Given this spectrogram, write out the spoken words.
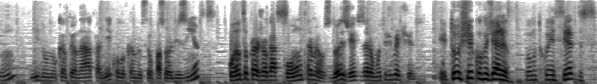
um, indo no campeonato ali, colocando o seu passwordzinho, quanto pra jogar contra, meu, os dois jeitos eram muito divertidos. E tu, Chico Rogério, como tu conhecerdes?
